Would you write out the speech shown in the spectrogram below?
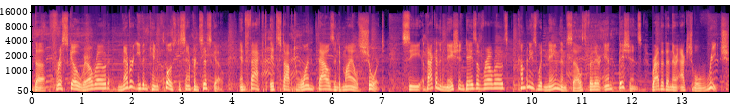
The Frisco Railroad never even came close to San Francisco. In fact, it stopped 1,000 miles short. See, back in the nation days of railroads, companies would name themselves for their ambitions rather than their actual reach.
